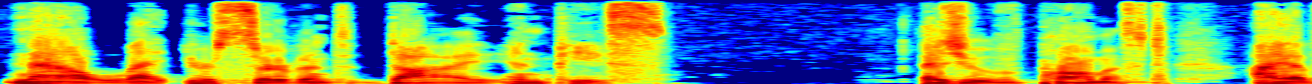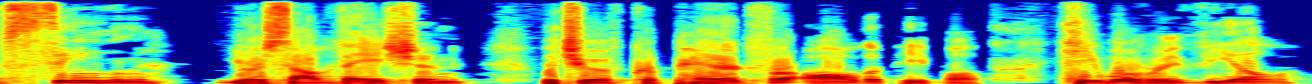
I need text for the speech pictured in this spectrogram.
now let your servant die in peace. As you've promised, I have seen your salvation, which you have prepared for all the people. He will reveal,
